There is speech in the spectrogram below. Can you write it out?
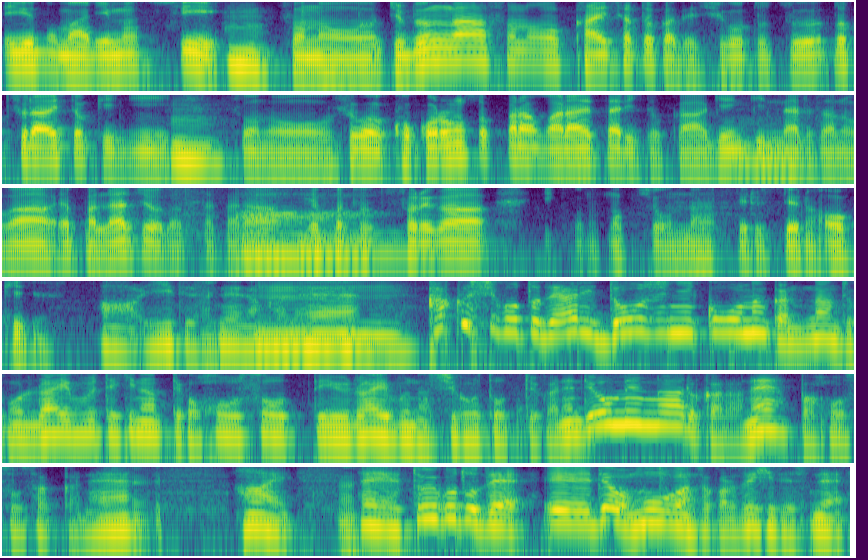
っていうのもありますし、うん。その自分がその会社とかで仕事ずっと辛い時に、うん。そのすごい心の底から笑えたりとか元気になれたのがやっぱラジオだったから、あー。やっぱちょっとそれが一個の目標になってるっていうのは大きいです。あいいですねなんかね、うん。書く仕事であり同時にこうなんかなんていうのライブ的なっていうか放送っていうライブな仕事っていうかね両面があるからねやっぱ放送作家ね。はい、はいえーということで、えーではモーガンさんからぜひですね、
